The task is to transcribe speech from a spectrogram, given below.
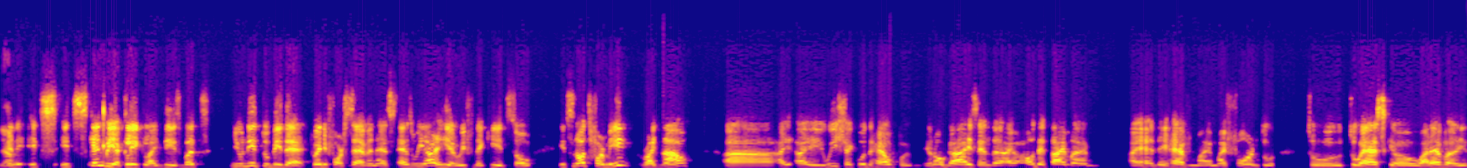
yeah. and it's it's can be a click like this, but you need to be there 24/7 as as we are here with the kids. So it's not for me right now uh, I, I wish I could help, you know, guys. And uh, I, all the time I, I had, they have my, my phone to, to, to ask or whatever yeah.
